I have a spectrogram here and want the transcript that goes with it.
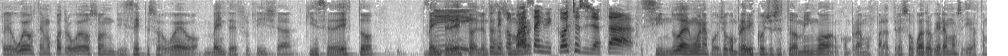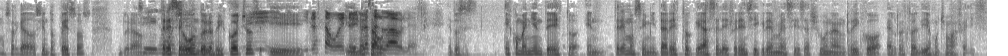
pero huevos, tenemos cuatro huevos, son 16 pesos de huevo, 20 de frutilla, 15 de esto, 20 de esto. Lo entras te a sumar, compras seis bizcochos y ya está. sin duda alguna, porque yo compré bizcochos este domingo, compramos para tres o cuatro que éramos y gastamos cerca de 200 pesos. Duraron Sí, ¿cómo 3 segundos los bizcochos Sí, y, y no está bueno, y, no, es bueno. saludable. Entonces, es conveniente esto, entremos a imitar esto que hace la diferencia y créanme, si desayunan rico, el resto del día es mucho más feliz.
